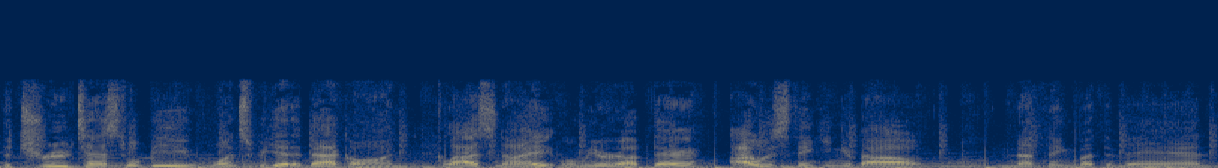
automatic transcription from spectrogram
the true test will be once we get it back on. Last night when we were up there, I was thinking about nothing but the van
